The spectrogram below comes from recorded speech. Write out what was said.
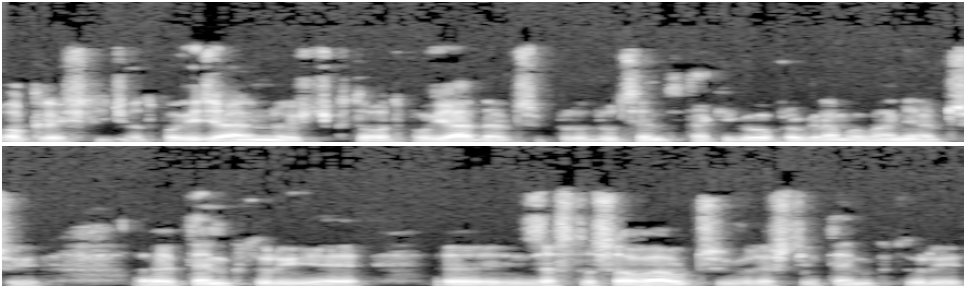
określić odpowiedzialność, kto odpowiada, czy producent takiego oprogramowania, czy ten, który je zastosował, czy wreszcie ten, który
